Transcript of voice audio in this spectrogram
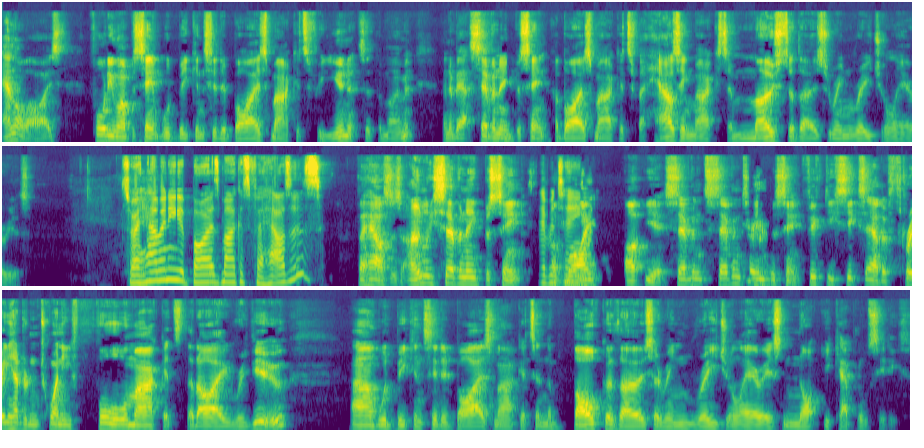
analyse, 41% would be considered buyers markets for units at the moment, and about 17% are buyers markets for housing markets, and most of those are in regional areas. So, how many are buyers markets for houses? For houses, only 17%. 17. My, uh, yeah, seven, 17%. 56 out of 324 markets that I review um, would be considered buyers markets, and the bulk of those are in regional areas, not your capital cities.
